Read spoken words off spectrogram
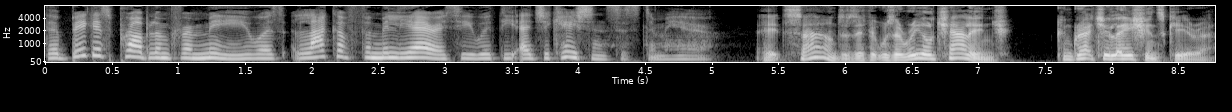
the biggest problem for me was lack of familiarity with the education system here. It sounds as if it was a real challenge. Congratulations, Kira.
